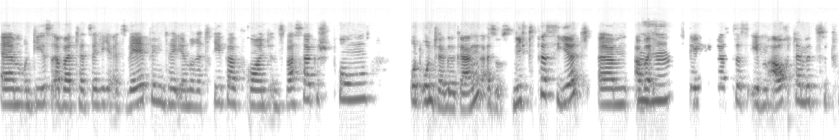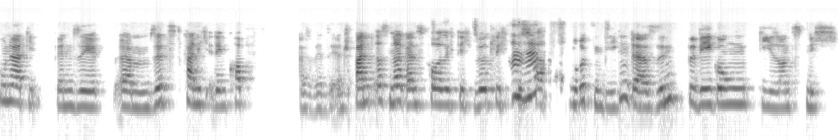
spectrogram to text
Ähm, und die ist aber tatsächlich als Welpe hinter ihrem Retriever-Freund ins Wasser gesprungen und untergegangen. Also ist nichts passiert. Ähm, aber mhm. ich denke, dass das eben auch damit zu tun hat, die, wenn sie ähm, sitzt, kann ich ihr den Kopf, also wenn sie entspannt ist, ne, ganz vorsichtig wirklich mhm. bis auf den Rücken liegen. Da sind Bewegungen, die sonst nicht,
